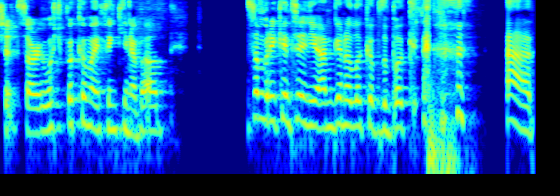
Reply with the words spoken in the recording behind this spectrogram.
shit, sorry, which book am I thinking about? Somebody continue. I'm going to look up the book. ah,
